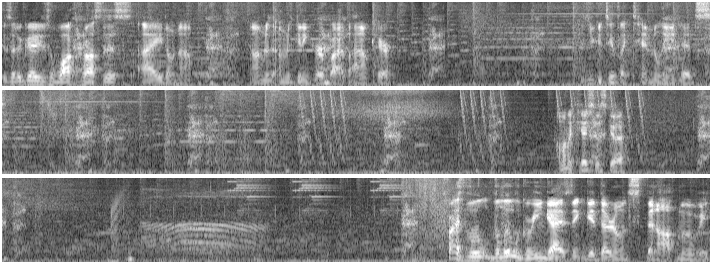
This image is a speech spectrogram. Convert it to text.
Is it a good idea to walk across this? I don't know. I'm just, I'm just getting hurt by it, I don't care. 'Cause you can take like 10 million hits. I'm gonna catch this guy. Surprised the little, the little green guys didn't get their own spin-off movie.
